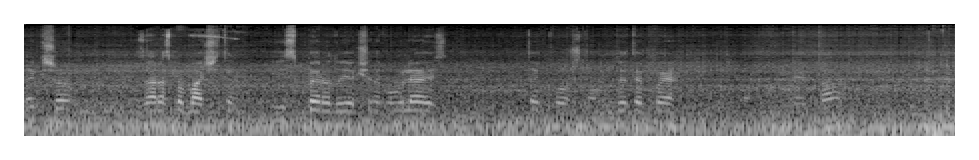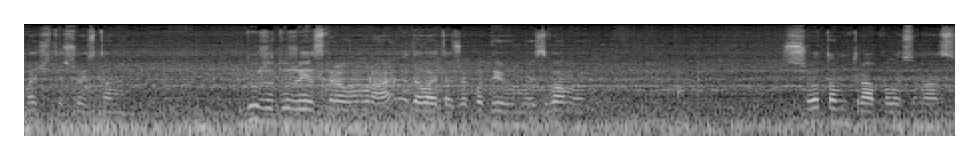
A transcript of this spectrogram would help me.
Так що зараз побачите. І спереду, якщо не помиляюсь, також там ДТП так. Бачите, щось там дуже-дуже яскраво моргає. Ну, давайте вже подивимось з вами, що там трапилось у нас.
